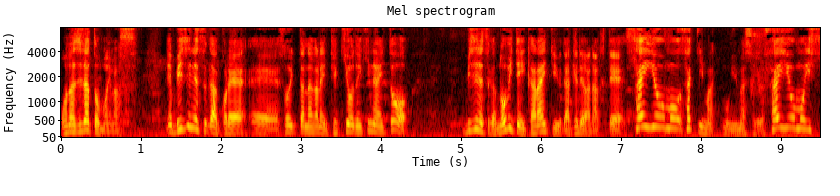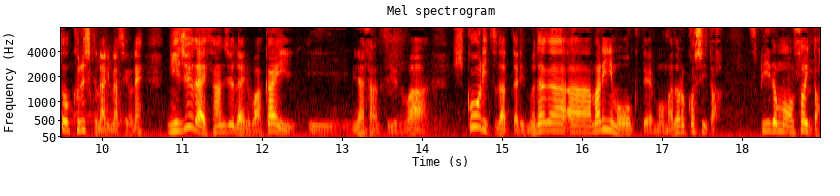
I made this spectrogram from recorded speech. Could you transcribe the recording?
同じだと思います。で、ビジネスがこれ、えー、そういった流れに適用できないと、ビジネスが伸びていかないというだけではなくて、採用も、さっきも言いましたけど、採用も一層苦しくなりますよね。20代、30代の若い皆さんっていうのは、非効率だったり、無駄があまりにも多くて、もうまどろっこしいと。スピードも遅いと。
